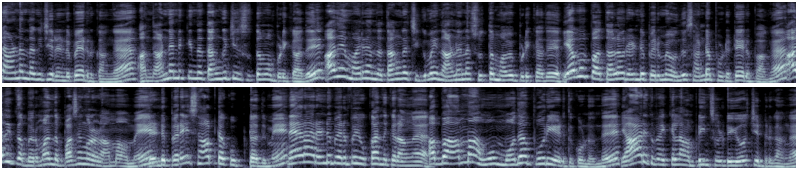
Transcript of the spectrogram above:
வீட்டுல அண்ணன் தங்கச்சி ரெண்டு பேர் இருக்காங்க. அந்த அண்ணனுக்கு இந்த தங்கச்சி சுத்தமா பிடிக்காது. அதே மாதிரி அந்த தங்கச்சிக்குமே இந்த அண்ணனை சுத்தமாவே பிடிக்காது. எப்ப பார்த்தாலும் ரெண்டு பேருமே வந்து சண்டை போட்டுட்டே இருப்பாங்க. அதுக்கப்புறமா அந்த பசங்களோட அம்மாவுமே ரெண்டு பேரையும் சாப்பிட்ட கூப்பிட்டதுமே நேரா ரெண்டு பேரும் போய் உட்காந்துக்கிறாங்க. அப்ப அம்மாவும் மொத பூரி எடுத்து கொண்டு வந்து யாருக்கு வைக்கலாம்? அப்படின்னு சொல்லிட்டு யோசிச்சுட்டு இருக்காங்க.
